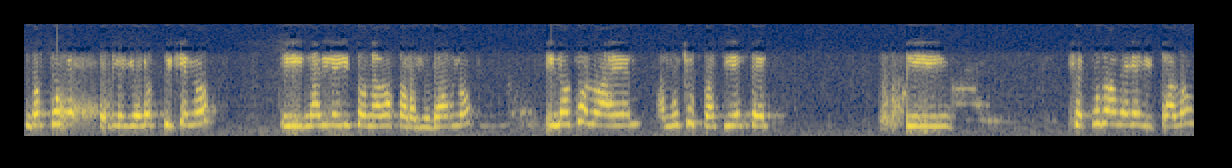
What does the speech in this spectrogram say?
no pude le dio el oxígeno y nadie hizo nada para ayudarlo y no solo a él, a muchos pacientes y se pudo haber evitado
